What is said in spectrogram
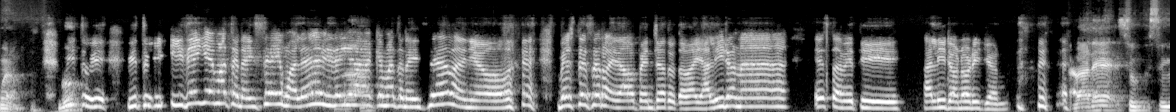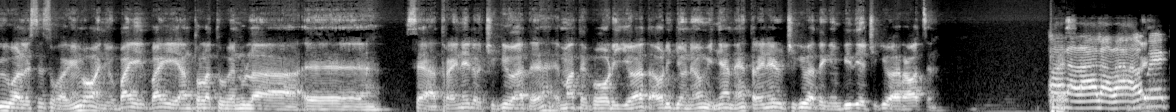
bueno, gu, Bitu, bitu, ideia ematen aizea igual, eh? Ideiak ematen aizea, baina beste zerbait dago pentsatuta, bai, alirona ez da beti aliron hori jon. Hala ere, zuk, zuk igual ez dezu jakingo, baina bai, bai antolatu genula, e, zea, trainero txiki bat, eh? emateko hori joa, eta hori jo neon ginen, eh? trainero txiki batekin, bideo txiki bat grabatzen. Hala da, hala da, hauek,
